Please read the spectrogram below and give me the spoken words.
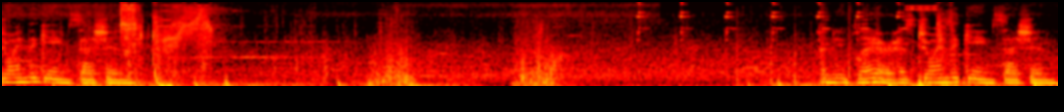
Joined the game session. A new player has joined the game session.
